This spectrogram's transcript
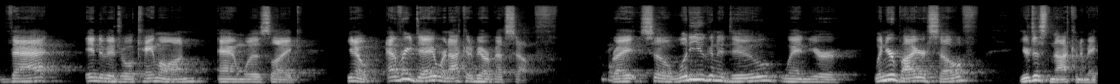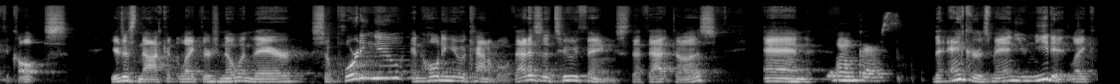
that individual came on and was like, you know, every day we're not going to be our best self. Right. right? So what are you going to do when you're when you're by yourself? You're just not going to make the calls. You're just not to like there's no one there supporting you and holding you accountable. That is the two things that that does. And the anchors. The anchors, man, you need it. Like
